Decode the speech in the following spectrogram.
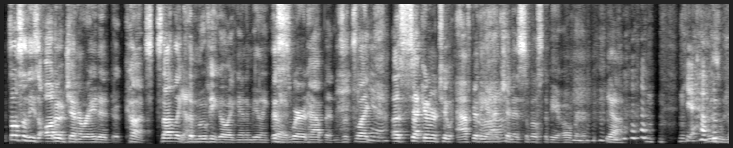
It's also these auto-generated cuts. It's not like Yeah. the movie going in and being like, "This is where it happens." It's like Yeah. a second or two after the Uh-huh. action is supposed to be over. yeah, oh, it yeah. was So we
